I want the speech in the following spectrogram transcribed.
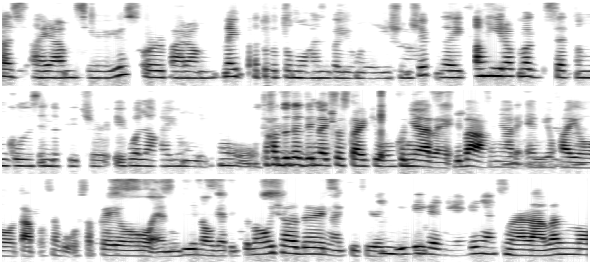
as I am serious? Or parang may patutunguhan ba yung relationship? Like, ang hirap mag-set ng goals in the future if wala kayong label. Oo. Tsaka doon na din nagsa-start yung, kunyari, di ba? Kunyari, MU kayo, tapos nag-uusap kayo, and, you know, getting to know each other, nagkikirikilig, ganyan, ganyan. Tapos malalaman mo,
